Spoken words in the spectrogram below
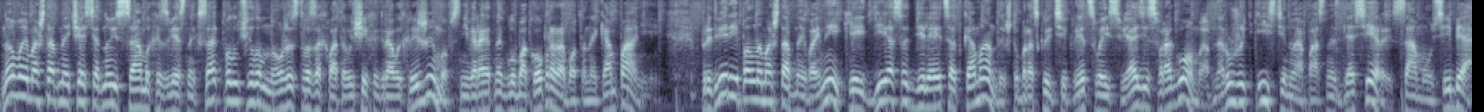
Новая масштабная часть одной из самых известных саг получила множество захватывающих игровых режимов с невероятно глубоко проработанной кампанией. В преддверии полномасштабной войны Кейт Диас отделяется от команды, чтобы раскрыть секрет своей связи с врагом и обнаружить истинную опасность для Серы, саму себя.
